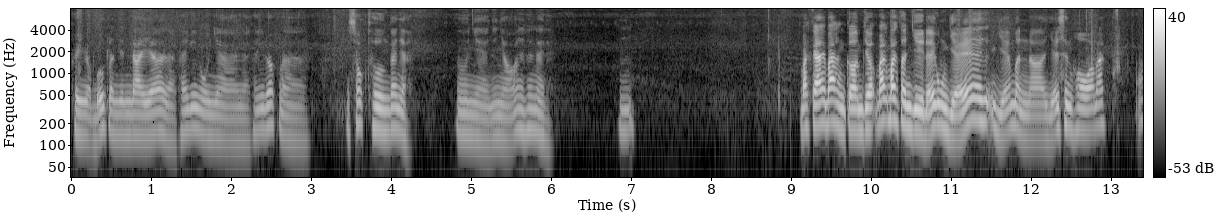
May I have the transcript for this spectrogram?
khi mà bước lên trên đây á, là thấy cái ngôi nhà là thấy rất là xót thương cả nhà ngôi nhà nhỏ nhỏ như thế này nè. Ừ. bác gái bác ăn cơm chưa bác bác tên gì để con dễ dễ mình à, dễ xưng hô á bác Ờ,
